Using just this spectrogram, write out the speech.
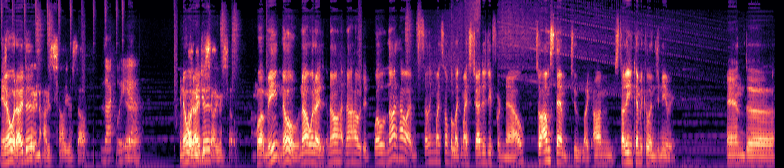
You know what I You gotta did? know how to sell yourself. Exactly. Yeah. You know how what I did you did? sell yourself? What me? No, not what I no not how I did. Well, not how I'm selling myself, but like my strategy for now. So I'm STEM too. Like I'm studying chemical engineering, and uh,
